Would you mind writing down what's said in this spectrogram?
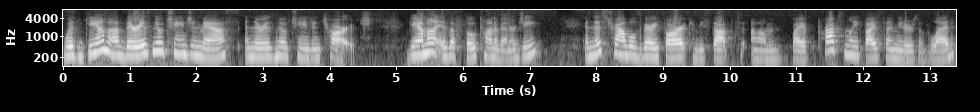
With gamma, there is no change in mass and there is no change in charge. Gamma is a photon of energy, and this travels very far. It can be stopped um, by approximately 5 centimeters of lead.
